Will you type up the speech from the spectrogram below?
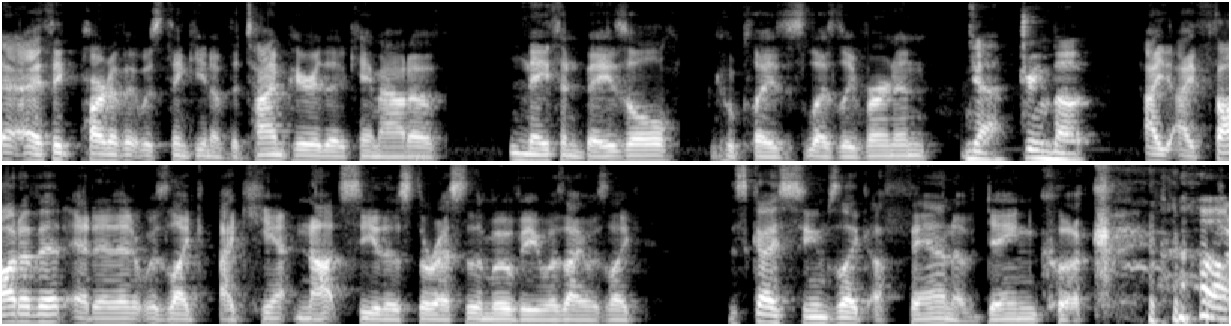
I think part of it was thinking of the time period that it came out of. Nathan Baesel, who plays Leslie Vernon, Yeah, Dreamboat. I, I thought of it, and then it was like, I can't not see this the rest of the movie. Was I was like, this guy seems like a fan of Dane Cook. Oh,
